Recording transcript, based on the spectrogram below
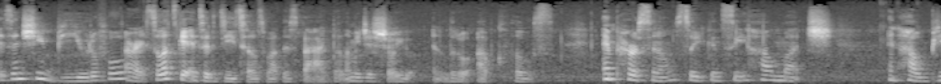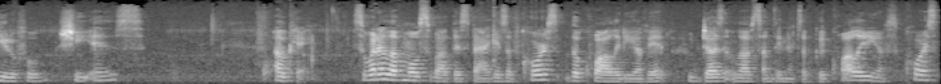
isn't she beautiful? All right, so let's get into the details about this bag, but let me just show you a little up close and personal so you can see how much and how beautiful she is. Okay, so what I love most about this bag is of course the quality of it. Who doesn't love something that's of good quality? Of course,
